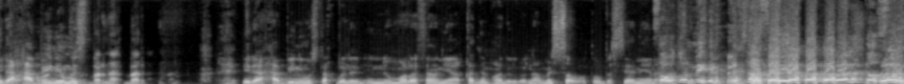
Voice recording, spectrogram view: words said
إذا ب- حابيني مس... برنا... بر... اذا حابيني مستقبلا إنه مرة ثانية أقدم هذا البرنامج صوتوا بس يعني أنا صوتوا مين؟ وين التصوير؟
